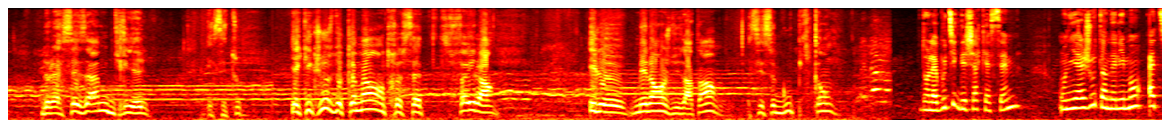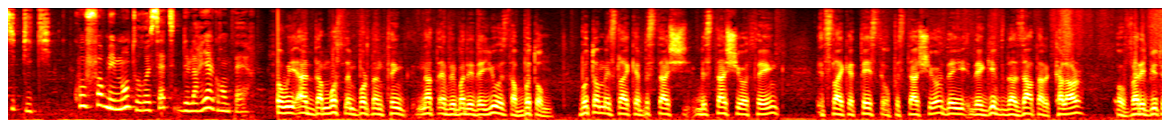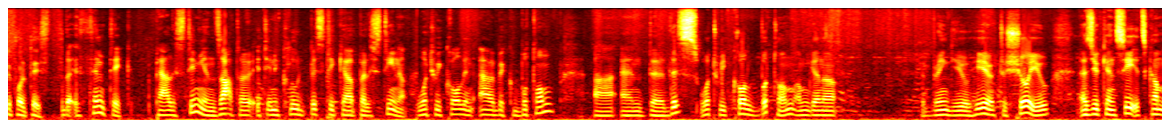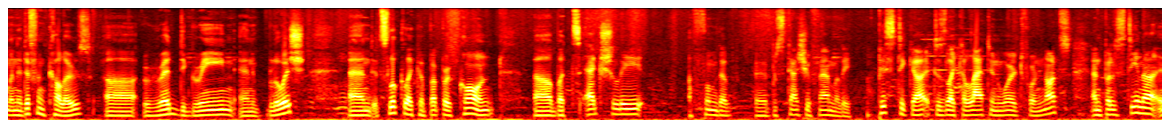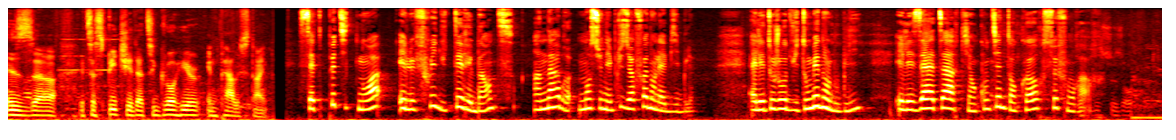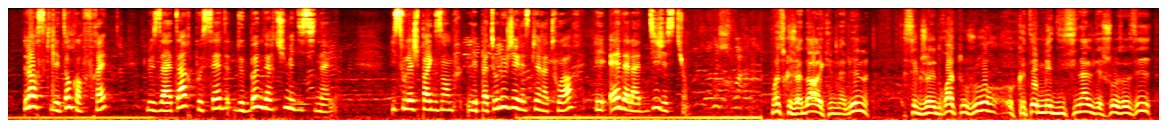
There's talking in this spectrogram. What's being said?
de la sésame grillée. Et c'est tout. Il y a quelque chose de commun entre cette feuille-là et le mélange du za'atar, c'est ce goût piquant. Dans la boutique des Cherkassem, on y ajoute un élément atypique, conformément aux recettes de l'arrière-grand-père. So we add the most important thing, not everybody they use the bottom. Bottom is like a pistachio, pistachio thing. It's like a taste of pistachio. They, they give the za'atar color of very beautiful taste. The authentic Palestinian za'atar, it includes Pistica palestina, what we call in Arabic butom. Uh, and uh, this, what we call butom, I'm gonna bring you here to show you. As you can see, it's come in different colors, uh, red, green, and bluish. And it's look like a peppercorn, uh, but actually uh, from the uh, pistachio family. Pistica, it is like a Latin word for nuts, and Palestina is uh, it's a species that's grow here in Palestine. Cette petite noix est le fruit du térébinthe, un arbre mentionné plusieurs fois dans la Bible. Elle est aujourd'hui tombée dans l'oubli et les za'atars qui en contiennent encore se font rares. Lorsqu'il est encore frais, le za'atar possède de bonnes vertus médicinales. Il soulège par exemple les pathologies respiratoires et aide à la digestion. Moi, ce que j'adore avec Ibn Nabil, c'est que j'ai droit toujours au côté médicinal des choses aussi.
